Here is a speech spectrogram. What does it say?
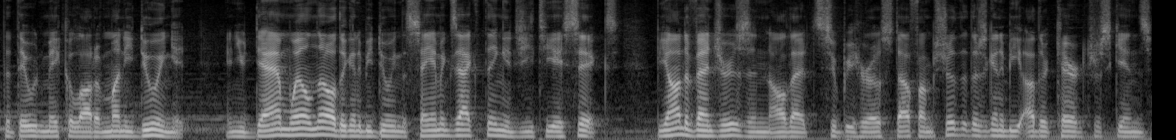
that they would make a lot of money doing it and you damn well know they're going to be doing the same exact thing in GTA 6. Beyond Avengers and all that superhero stuff, I'm sure that there's going to be other character skins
